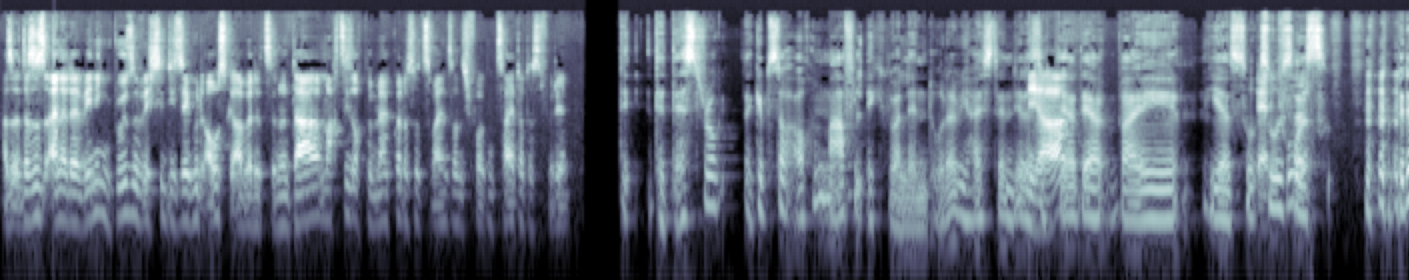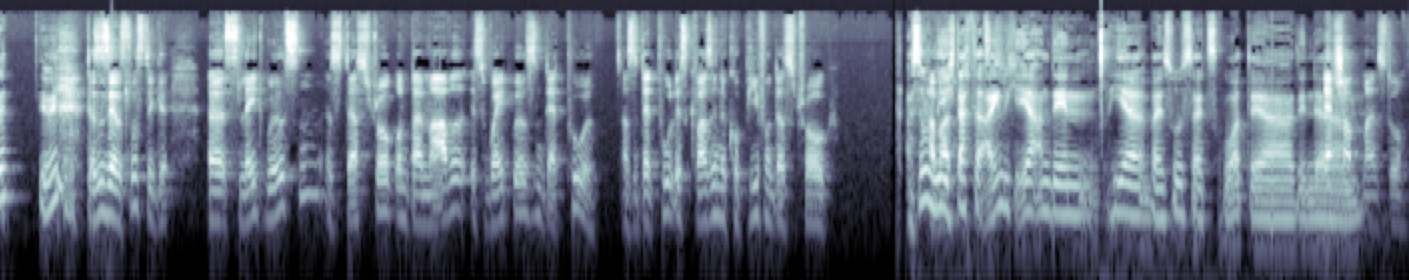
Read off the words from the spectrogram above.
Also das ist einer der wenigen Bösewichte, die sehr gut ausgearbeitet sind. Und da macht sich auch bemerkbar, dass du 22 Folgen Zeit hattest für den. Der Deathstroke, da gibt's doch auch ein Marvel-Äquivalent, oder? Wie heißt denn der? Das ja. Der, der bei hier so, Suicide Bitte? Das ist ja das Lustige. Äh, Slade Wilson ist Deathstroke und bei Marvel ist Wade Wilson Deadpool. Also Deadpool ist quasi eine Kopie von Deathstroke. Ach so, nee, ich dachte eigentlich eher an den hier bei Suicide Squad, der den der Deadshot meinst du?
